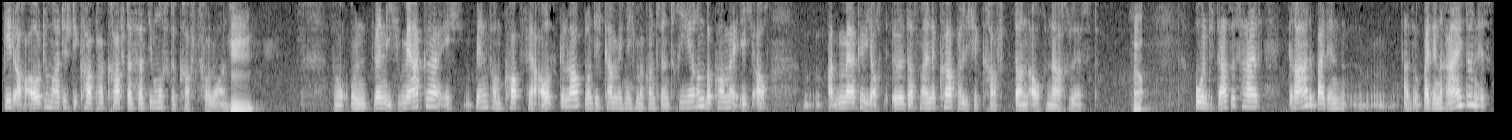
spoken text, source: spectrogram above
geht auch automatisch die Körperkraft, das heißt die Muskelkraft verloren. So, und wenn ich merke, ich bin vom Kopf her ausgelaugt und ich kann mich nicht mehr konzentrieren, bekomme ich auch, merke ich auch, äh, dass meine körperliche Kraft dann auch nachlässt. Ja. Und das ist halt gerade bei den, also bei den Reitern ist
